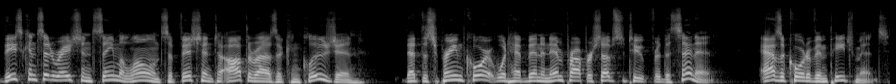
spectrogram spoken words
These considerations seem alone sufficient to authorize a conclusion that the Supreme Court would have been an improper substitute for the Senate as a court of impeachment.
